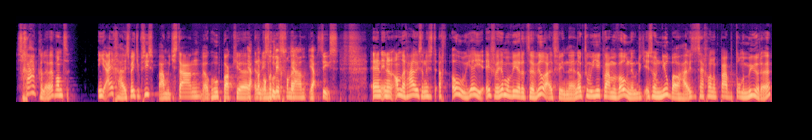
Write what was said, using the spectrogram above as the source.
schakelen, want in je eigen huis weet je precies waar moet je staan, welke hoek pak je. Ja, en dan komt het licht vandaan. Ja. Precies. En in een ander huis, dan is het echt, oh jee, even helemaal weer het wiel uitvinden. En ook toen we hier kwamen wonen, in zo'n nieuwbouwhuis, dat zijn gewoon een paar betonnen muren.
